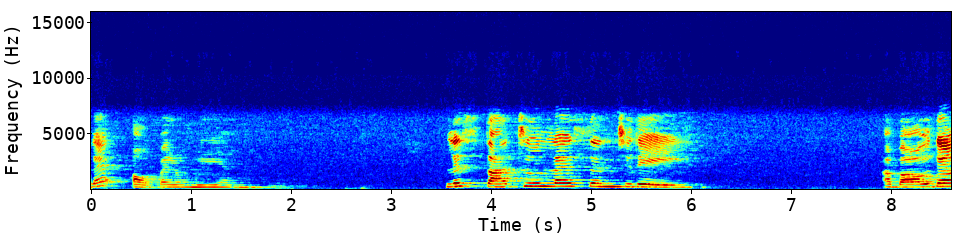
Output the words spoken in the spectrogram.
และออกไปโรงเรียน Let's start to lesson today about the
